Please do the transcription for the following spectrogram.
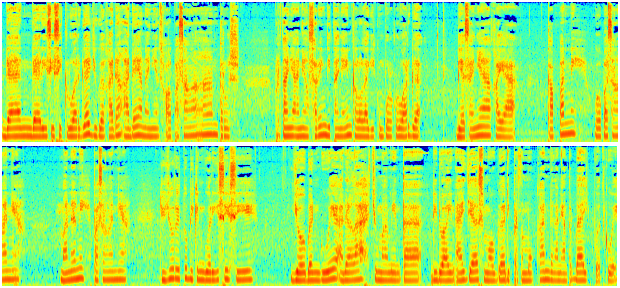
dan dari sisi keluarga juga kadang ada yang nanyain soal pasangan terus. Pertanyaan yang sering ditanyain kalau lagi kumpul keluarga. Biasanya kayak, kapan nih bawa pasangannya? Mana nih pasangannya? Jujur itu bikin gue risih sih Jawaban gue adalah cuma minta didoain aja semoga dipertemukan dengan yang terbaik buat gue.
